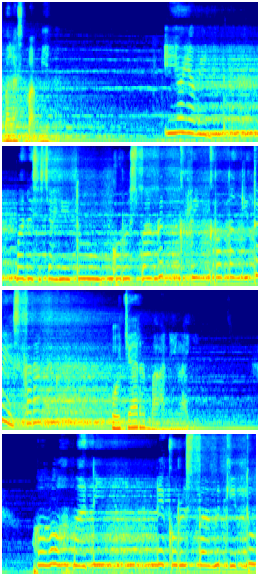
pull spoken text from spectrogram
Balas Mbak Mina. Iya ya Min, mana si Cahya itu kurus banget, kering kerontang gitu ya sekarang? Ujar Mbak Ani lagi. Oh, Mani, dia kurus banget gitu.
